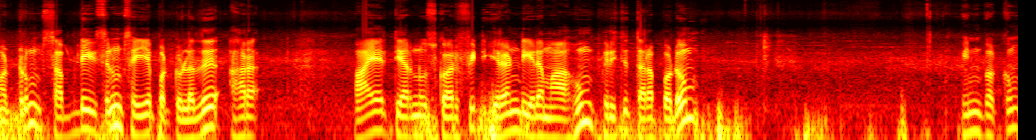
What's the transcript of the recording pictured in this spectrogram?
மற்றும் சப்டிவிஷனும் செய்யப்பட்டுள்ளது. அற ஆயிரத்தி இரநூறு ஸ்கொயர் ஃபீட் இரண்டு இடமாகவும் பிரித்து தரப்படும். பின்பக்கம்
